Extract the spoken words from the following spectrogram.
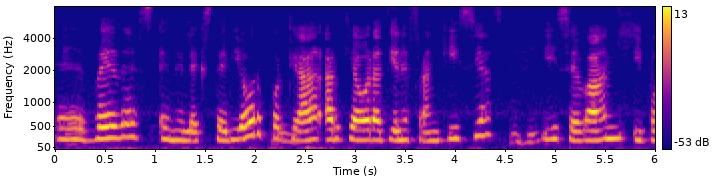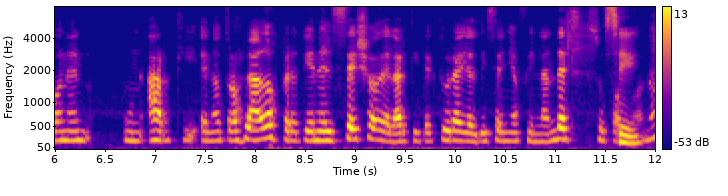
eh, redes en el exterior, porque. Arqui ahora tiene franquicias y se van y ponen un Arqui en otros lados, pero tiene el sello de la arquitectura y el diseño finlandés, supongo, sí, ¿no?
